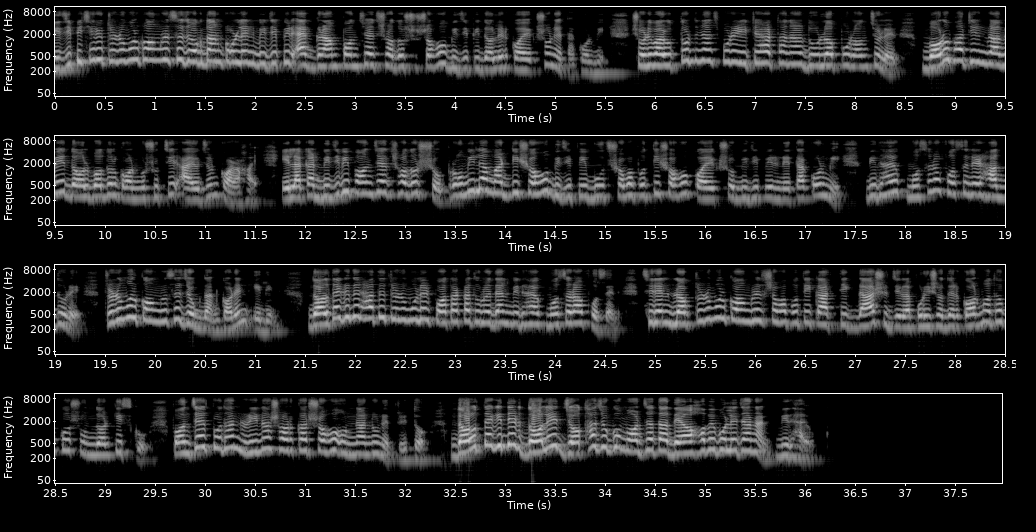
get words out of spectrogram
BJP ছেড়ে তৃণমূল কংগ্রেসে যোগদান করলেন বিজেপির এক গ্রাম পঞ্চায়েত সদস্য সহ বিজেপি দলের কয়েকশো নেতাকর্মী। শনিবার উত্তর দিনাজপুরের ইটাহার থানার দুর্লভপুর অঞ্চলের বড় ভাটিন গ্রামে দলবদল কর্মসূচির আয়োজন করা হয়। এলাকার বিজেপি পঞ্চায়েত সদস্য প্রমীলা মার্ডি সহ বিজেপি বুথ সভাপতি সহ কয়েকশো বিজেপির নেতাকর্মী বিধায়ক মোশাররফ হোসেনের হাত ধরে তৃণমূল কংগ্রেসে যোগদান করেন এদিন। দলত্যাগীদের হাতে তৃণমূলের পতাকা তুলে দেন বিধায়ক মোশাররফ হোসেন। ছিলেন ব্লক তৃণমূল কংগ্রেস সভাপতি কার্তিক দাস, জেলা পরিষদের কর্মাধ্যক্ষ সুন্দর কিস্কু পঞ্চায়েত প্রধান রীনা সরকার সহ অন্যান্য নেতৃত্ব। দলত্যাগীদের দলে যথাযোগ্য মর্যাদা দেওয়া হবে বলে জানান বিধায়ক।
